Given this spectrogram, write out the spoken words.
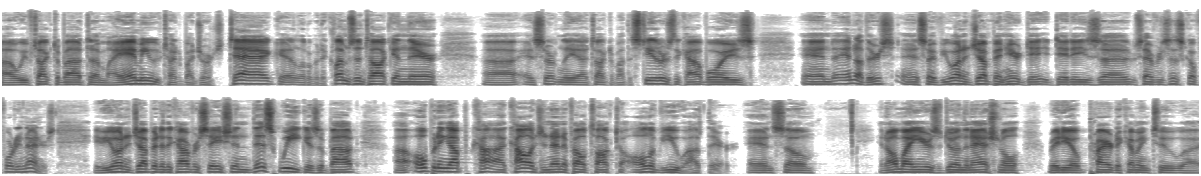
Uh, we've talked about uh, Miami. We've talked about Georgia Tech. A little bit of Clemson talk in there. Uh, and certainly uh, talked about the Steelers, the Cowboys, and and others. And so if you want to jump in here, Day Day's uh, San Francisco 49ers. If you want to jump into the conversation, this week is about uh, opening up co- college and NFL talk to all of you out there. And so in all my years of doing the national radio prior to coming to uh,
